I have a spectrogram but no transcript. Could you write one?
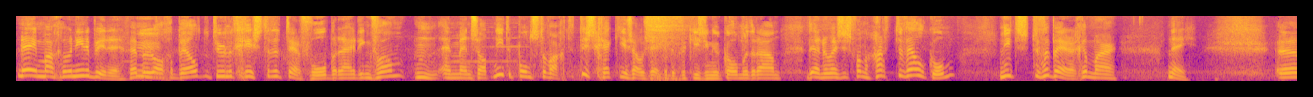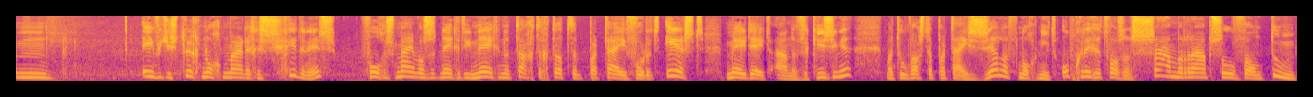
Nee, mogen we niet naar binnen. We hebben hmm. al gebeld natuurlijk gisteren ter voorbereiding van. Hmm, en men zat niet op ons te wachten. Het is gek, je zou zeggen. De verkiezingen komen eraan. De NOS is van harte welkom. Niets te verbergen, maar nee. Um, eventjes terug nog naar de geschiedenis. Volgens mij was het 1989 dat de partij voor het eerst meedeed aan de verkiezingen. Maar toen was de partij zelf nog niet opgericht. Het was een samenraapsel van toen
